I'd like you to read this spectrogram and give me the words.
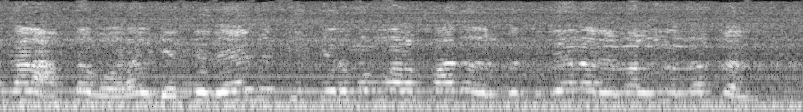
काल हप्ता भरायला घेतले ते तर मग मला पाच हजार रुपये देणार आहे मला नंतर.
